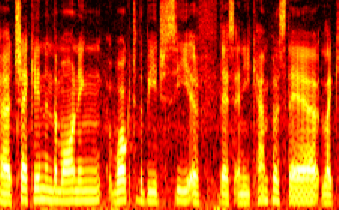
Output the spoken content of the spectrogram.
uh, check in in the morning, walk to the beach, see if there's any campers there. Like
